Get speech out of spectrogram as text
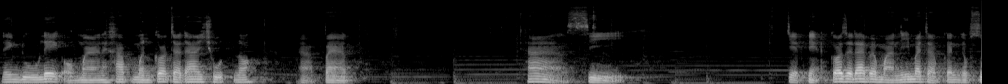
เล็งดูเลขออกมานะครับ มันก็จะได้ชุดเนาะอ่า8 5 4 7เนี่ยก็จะได้ประมาณนี้มาจับกันกับ 0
